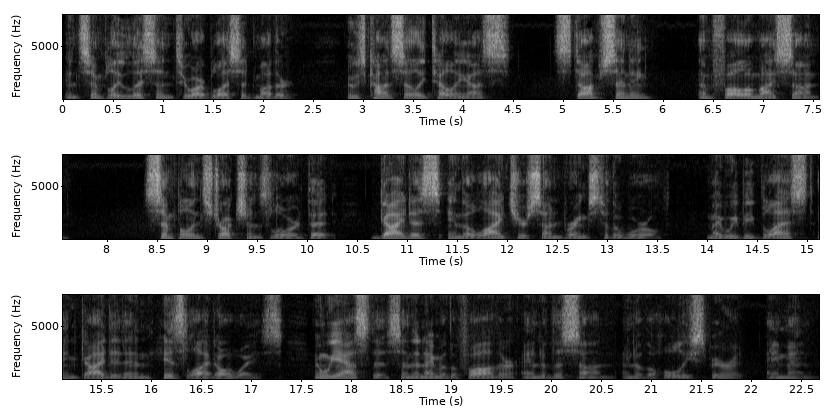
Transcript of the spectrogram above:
and simply listen to our Blessed Mother, who's constantly telling us, Stop sinning and follow my Son. Simple instructions, Lord, that guide us in the light your Son brings to the world. May we be blessed and guided in his light always. And we ask this in the name of the Father, and of the Son, and of the Holy Spirit. Amen.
